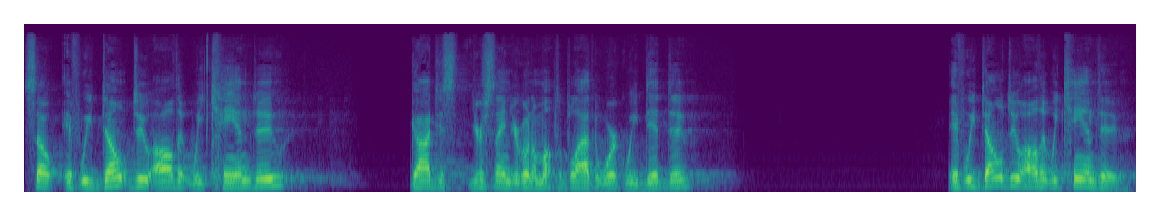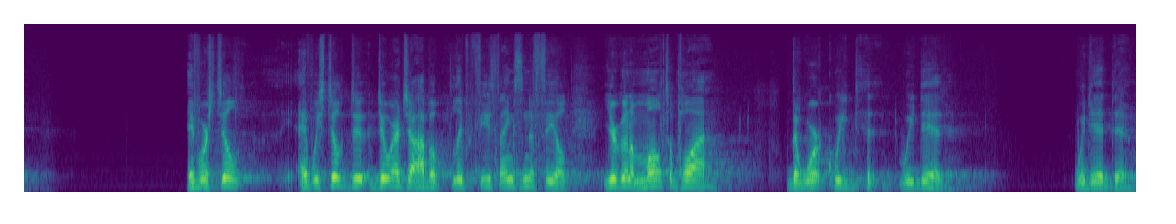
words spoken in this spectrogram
so if we don't do all that we can do, God just, you're saying you're going to multiply the work we did do? If we don't do all that we can do, if we're still, if we still do, do our job, but leave a few things in the field, you're going to multiply the work we did, we did. We did do.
